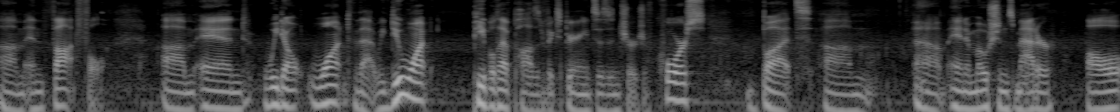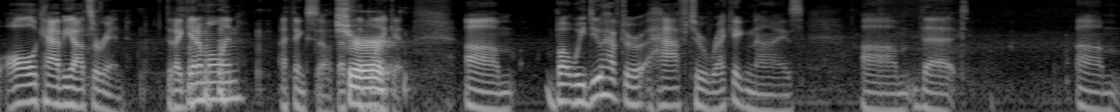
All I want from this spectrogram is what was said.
um, and thoughtful. Um, and we don't want that. We do want people to have positive experiences in church of course but um, um, and emotions matter. All all caveats are in. Did i get them all in I think so. That's sure. the blanket. Um, but we do have to have to recognize um, that um,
